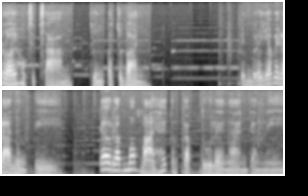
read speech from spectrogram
2563 ถึงปัจจุบัน เป็นระยะเวลาหนึ่งปี ได้รับมอบหมายให้กำกับดูแลงานดังนี้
